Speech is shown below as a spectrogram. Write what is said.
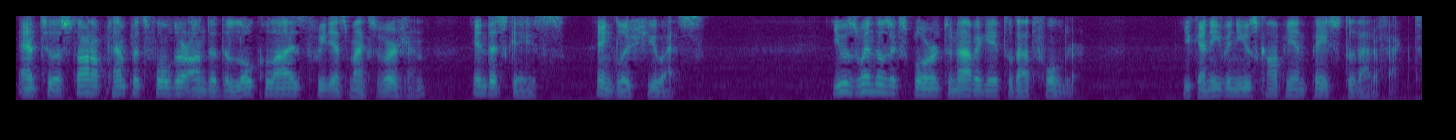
and to a Startup Templates folder under the localized 3ds Max version, in this case, English US. Use Windows Explorer to navigate to that folder. You can even use copy and paste to that effect.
